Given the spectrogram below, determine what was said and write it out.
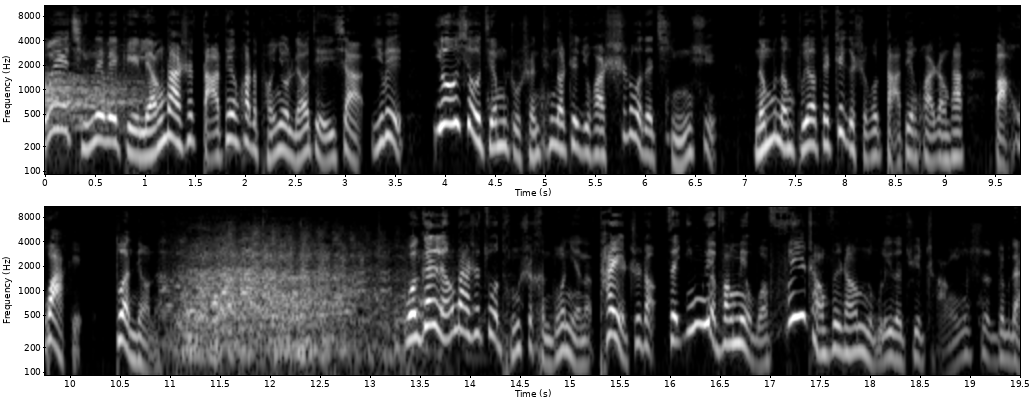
我也请那位给梁大师打电话的朋友了解一下，一位优秀节目主持人听到这句话失落的情绪，能不能不要在这个时候打电话让他把话给断掉呢？我跟梁大师做同事很多年了，他也知道在音乐方面我非常非常努力的去尝试，对不对？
